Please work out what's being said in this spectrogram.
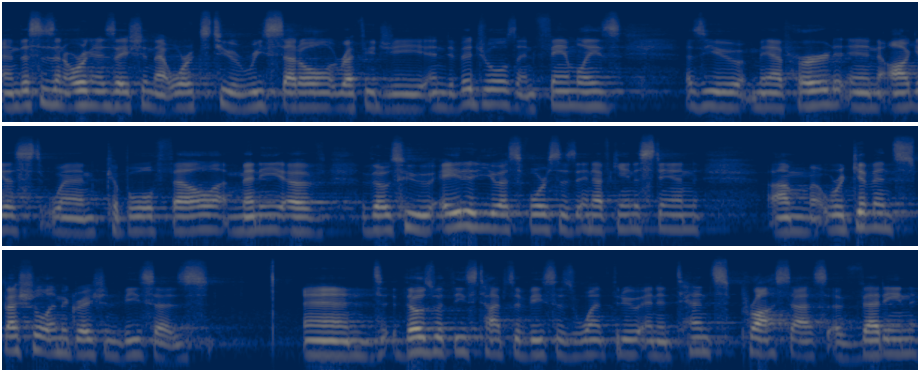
And this is an organization that works to resettle refugee individuals and families. As you may have heard, in August, when Kabul fell, many of those who aided U.S. forces in Afghanistan um, were given special immigration visas. And those with these types of visas went through an intense process of vetting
